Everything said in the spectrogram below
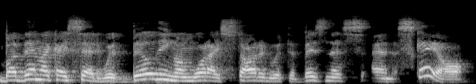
But then, like I said, with building on what I started with the business and the scale,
